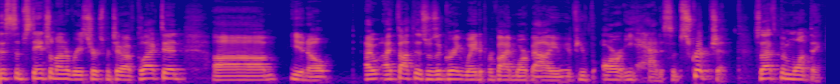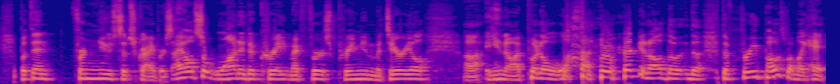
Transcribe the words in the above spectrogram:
this substantial amount of research material I've collected, um, you know, I, I, thought this was a great way to provide more value if you've already had a subscription. So that's been one thing. But then for new subscribers, I also wanted to create my first premium material. Uh, you know, I put a lot of work in all the, the, the free posts, but I'm like, hey,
